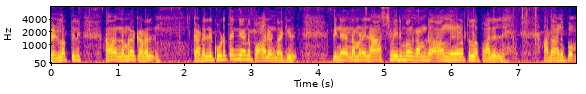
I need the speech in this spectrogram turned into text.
വെള്ളത്തിൽ ആ നമ്മുടെ കടൽ കടലിൽ കൂടെ തന്നെയാണ് പാലുണ്ടാക്കിയത്. പിന്നെ നമ്മൾ ലാസ്റ്റ് വരുമ്പോൾ കണ്ട ആ നീളത്തുള്ള പാലല്ലേ? അതാണിപ്പം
